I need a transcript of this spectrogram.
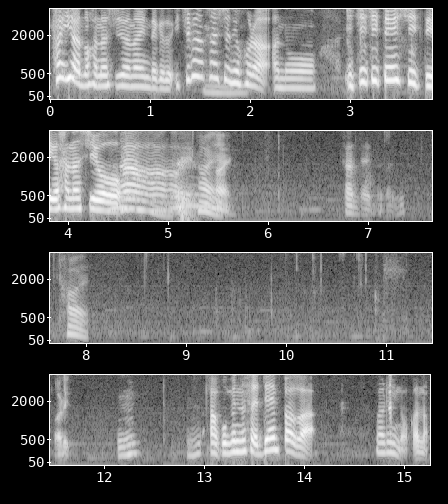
ファイヤーの話じゃないんだけど、一番最初にほら、あの、一時停止っていう話を、ああ、はい。三台とかね。はい。うん？あ、ごめんなさい。電波が悪いのかな？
